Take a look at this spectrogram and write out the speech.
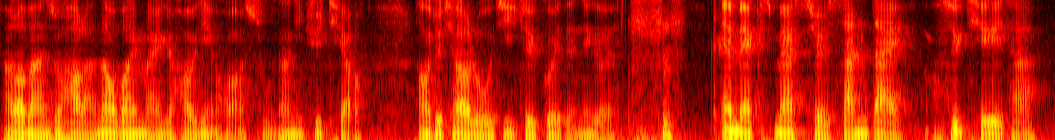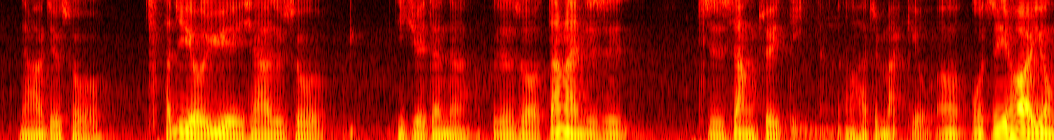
然后老板说好了，那我帮你买一个好一点的滑鼠，然后你去挑，然后就挑了罗技最贵的那个。MX Master 三代，我就贴给他，然后就说，他就犹豫了一下，就说，你觉得呢？我就说，当然就是直上最顶的，然后他就买给我，然后我自己后来用，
